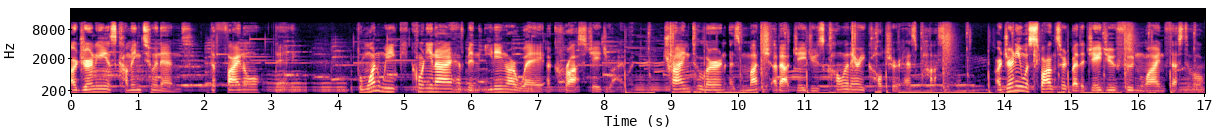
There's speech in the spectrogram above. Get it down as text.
Our journey is coming to an end, the final day. For one week, Courtney and I have been eating our way across Jeju Island, trying to learn as much about Jeju's culinary culture as possible. Our journey was sponsored by the Jeju Food and Wine Festival,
